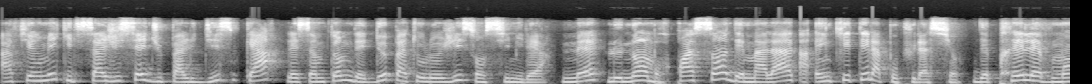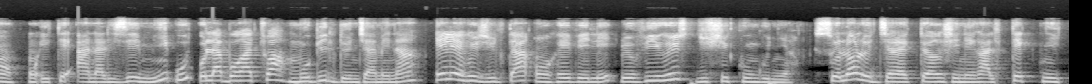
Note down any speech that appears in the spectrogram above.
affirmé qu'il s'agissait du paludisme car les symptômes des deux pathologies sont similaires. Mais le nombre croissant des malades a inquiété la population. Des prélèvements ont été analysés mi-août au laboratoire mobile de N'Djamena et les résultats ont révélé le virus du chikungunya. Selon le directeur général technique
